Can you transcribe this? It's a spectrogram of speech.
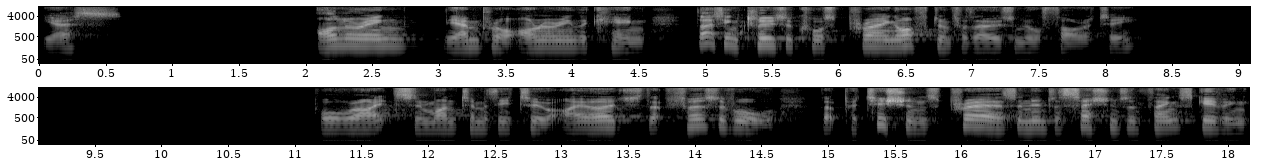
yes. Honoring the emperor, honoring the king. That includes, of course, praying often for those in authority. Paul writes in 1 Timothy 2 I urge that first of all, that petitions, prayers, and intercessions and thanksgiving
